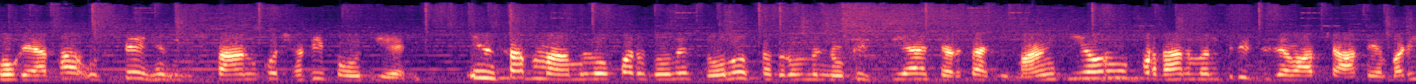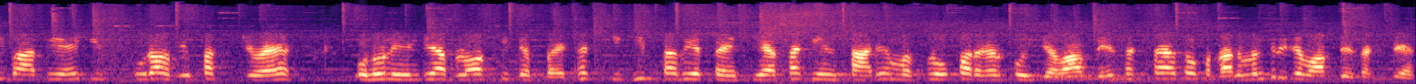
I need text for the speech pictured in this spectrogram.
हो गया था, उससे हिंदुस्तान को क्षति पहुँची है। इन सब मामलों पर उन्होंने दोनों सदनों में नोटिस दिया है चर्चा की मांग की है और वो प्रधानमंत्री से जवाब चाहते हैं। बड़ी बात यह है कि पूरा विपक्ष जो है, उन्होंने इंडिया ब्लॉक की जब बैठक की थी, तब यह तय किया था कि इन सारे मसलों पर अगर कोई जवाब दे सकता है तो प्रधानमंत्री जवाब दे सकते हैं।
